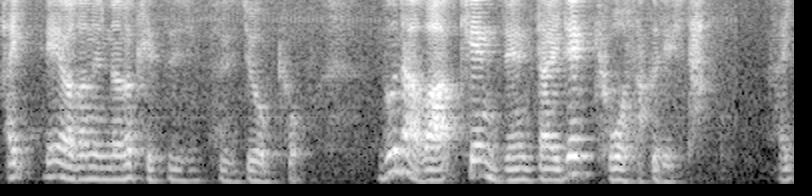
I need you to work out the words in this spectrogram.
はい、令和5年の結実状況。ブナは県全体で共作でした。はい。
